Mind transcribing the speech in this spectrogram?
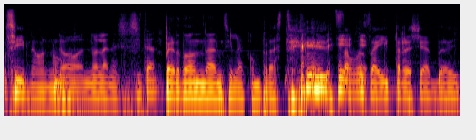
Sí, no, no. No, no la necesitan. Perdón, Dan, si la compraste. Estamos ahí trasheando ahí.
